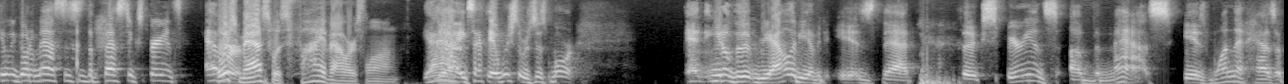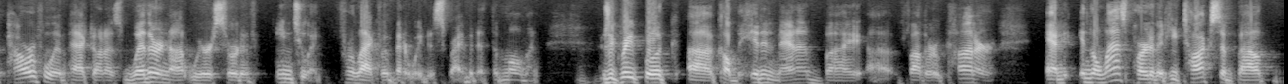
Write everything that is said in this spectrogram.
can we go to mass? This is the best experience ever." I wish mass was five hours long. Yeah, yeah, exactly. I wish there was just more. And you know, the reality of it is that the experience of the mass is one that has a powerful impact on us, whether or not we're sort of into it, for lack of a better way to describe it at the moment. Mm-hmm. There's a great book uh, called The Hidden Manna by uh, Father O'Connor, And in the last part of it, he talks about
